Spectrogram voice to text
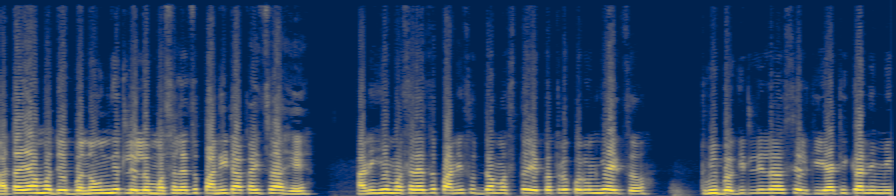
आता यामध्ये बनवून घेतलेलं मसाल्याचं पाणी टाकायचं आहे आणि हे मसाल्याचं पाणी सुद्धा मस्त एकत्र करून घ्यायचं. तुम्ही बघितलेलं असेल की या ठिकाणी मी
